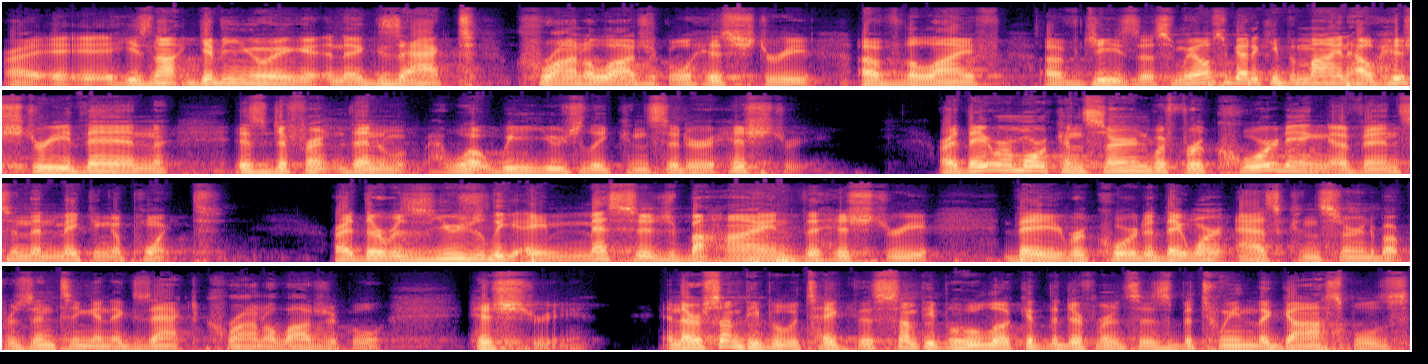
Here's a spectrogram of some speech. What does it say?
All right, he's not giving you an exact chronological history of the life of Jesus. And we also got to keep in mind how history then is different than what we usually consider history. Right? They were more concerned with recording events and then making a point. Right? There was usually a message behind the history they recorded. They weren't as concerned about presenting an exact chronological history. And there are some people who take this, some people who look at the differences between the Gospels,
